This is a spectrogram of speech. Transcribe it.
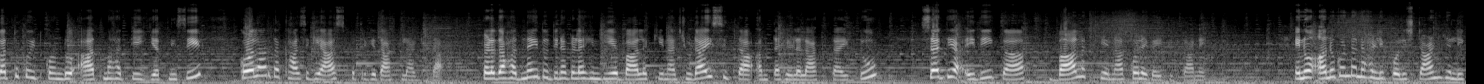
ಕತ್ತು ಕುಯ್ದುಕೊಂಡು ಆತ್ಮಹತ್ಯೆ ಯತ್ನಿಸಿ ಕೋಲಾರದ ಖಾಸಗಿ ಆಸ್ಪತ್ರೆಗೆ ದಾಖಲಾಗಿದ್ದ. ಕಳೆದ ಹದಿನೈದು ದಿನಗಳ ಹಿಂದೆಯೇ ಬಾಲಕಿಯನ್ನ ಚುಡಾಯಿಸಿದ್ದ ಅಂತ ಹೇಳಲಾಗ್ತಾ ಇದ್ದು, ಸದ್ಯ ಇದೀಗ ಬಾಲಕಿಯನ್ನ ಕೊಲೆಗೈದಿದ್ದಾನೆ. ಇನ್ನು ಅನುಗೊಂಡನಹಳ್ಳಿ ಪೊಲೀಸ್ ಠಾಣೆಯಲ್ಲಿ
